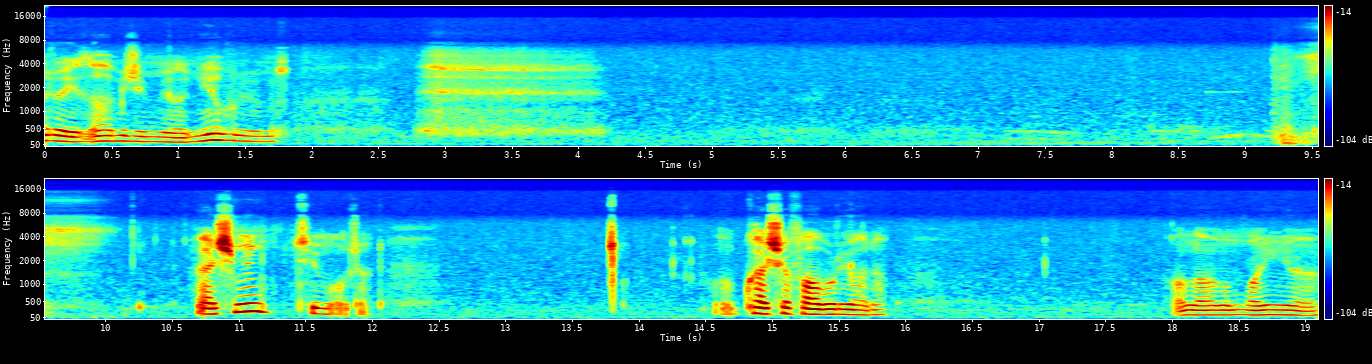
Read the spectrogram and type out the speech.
Videodayız abicim ya. Niye vuruyorsunuz? Ha şimdi tim olacak. Kaç defa vuruyor adam. Allah'ım manyağı.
